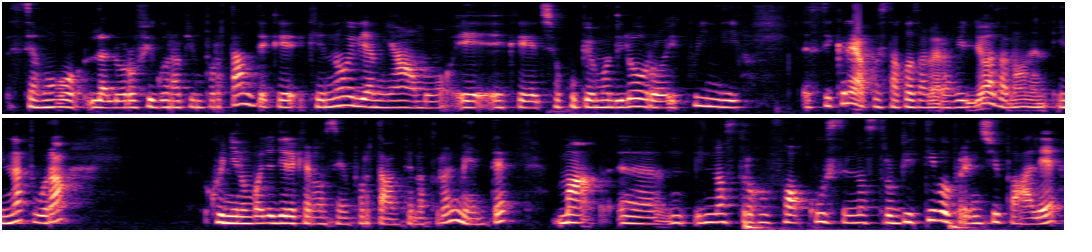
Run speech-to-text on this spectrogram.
siamo la loro figura più importante, che, che noi li amiamo e, e, che ci occupiamo di loro e quindi si crea questa cosa meravigliosa no? in natura. Quindi non voglio dire che non sia importante naturalmente, ma eh, il nostro focus, il nostro obiettivo principale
